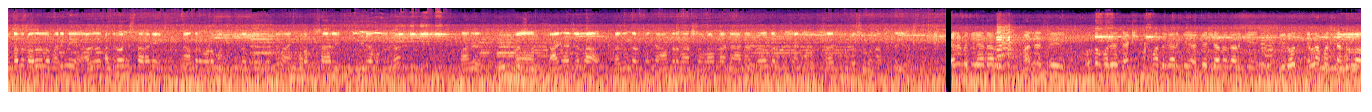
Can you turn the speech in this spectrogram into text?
ఉన్నత పదవులు మరిన్ని అధి- అధిరోహిస్తారని మేమందరం కూడా మనసుతో కోరుకుంటూ ఆయన మరొకసారి మీడియా ముఖంగా కాకినాడ జిల్లా ప్రజల తరఫు నుంచి ఆంధ్ర రాష్ట్రంలో ఉన్న ఆయన అభిమానుల తరఫు నుంచి ఆయన మరొకసారి పుట్టినరోజు తెలియజేస్తాను డైనమిక్ లీడర్ మాన్యశ్రీ ఉత్తరప్రదేశ్ ఎక్స్ ముఖ్యమంత్రి గారికి అఖిలేష్ యాదవ్ గారికి ఈరోజు జిల్లా పరిషత్ సెంటర్లో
